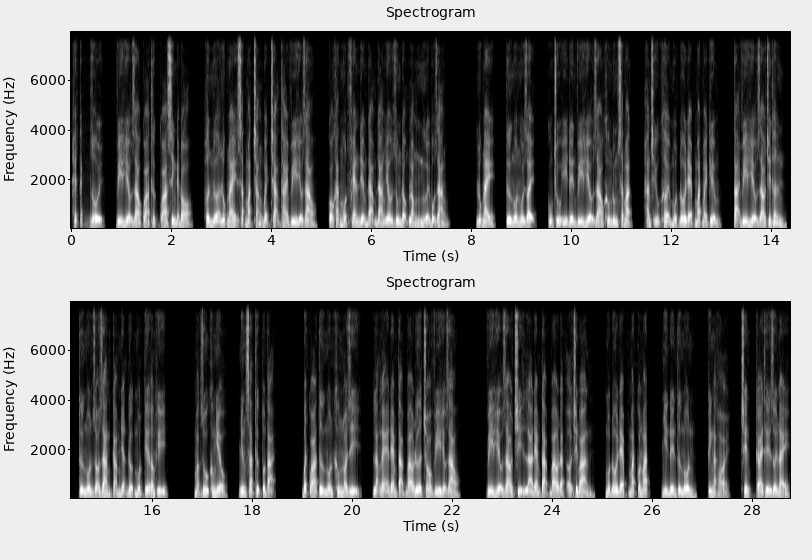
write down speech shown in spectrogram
hết cách rồi vi hiểu giao quả thực quá xinh đẹp đó, hơn nữa lúc này sắc mặt trắng bệnh trạng thái vi hiểu giao, có khác một phen điểm đạm đáng yêu rung động lòng người bộ dáng. Lúc này, từ ngôn ngồi dậy, cũng chú ý đến vi hiểu giao không đúng sắc mặt, hắn chiếu khởi một đôi đẹp mắt mày kiếm, tại vi hiểu giao trên thân, từ ngôn rõ ràng cảm nhận được một tia âm khí. Mặc dù không nhiều, nhưng xác thực tồn tại. Bất quá từ ngôn không nói gì, lặng lẽ đem tạp bao đưa cho vi hiểu giao. Vi hiểu giao chỉ là đem tạp bao đặt ở trên bàn, một đôi đẹp mắt con mắt, nhìn đến từ ngôn, kinh ngạc hỏi, trên cái thế giới này,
